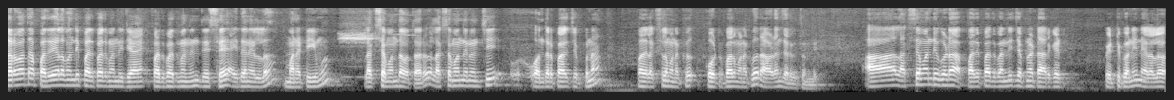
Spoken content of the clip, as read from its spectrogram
తర్వాత పదివేల మంది పది పది మంది జా పది పది మందిని చేస్తే ఐదో నెలలో మన టీము లక్ష మంది అవుతారు. లక్ష మంది నుంచి వంద రూపాయలు చెప్పున పది లక్షలు మనకు కోటి రూపాయలు మనకు రావడం జరుగుతుంది. ఆ లక్ష మంది కూడా పది పది మంది చెప్పిన టార్గెట్ పెట్టుకొని నెలలో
